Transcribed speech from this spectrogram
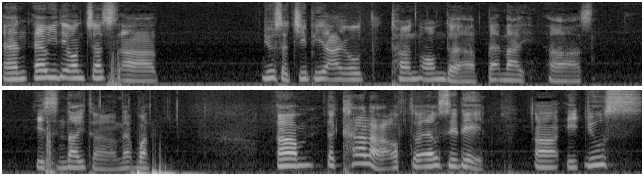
And LED on just uh, use a GPIO turn on the backlight uh, is light uh, that one um, the color of the LCD uh, it use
